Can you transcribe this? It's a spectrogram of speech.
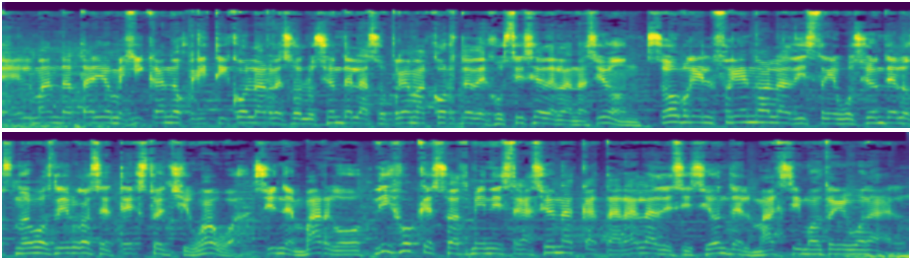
El mandatario mexicano criticó la resolución de la Suprema Corte de Justicia de la Nación sobre el freno a la distribución de los nuevos libros de texto en Chihuahua. Sin embargo, dijo que su administración acatará la decisión del máximo tribunal.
